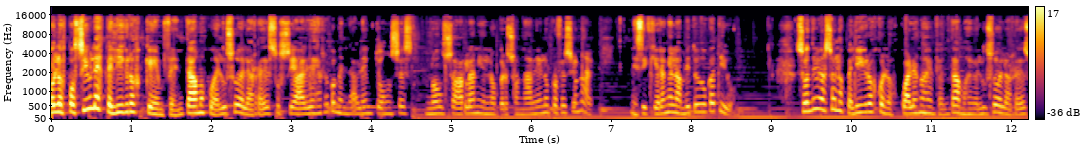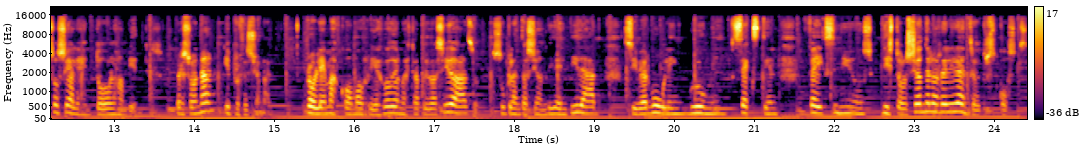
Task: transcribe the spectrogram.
Por los posibles peligros que enfrentamos con el uso de las redes sociales, es recomendable entonces no usarla ni en lo personal ni en lo profesional, ni siquiera en el ámbito educativo. Son diversos los peligros con los cuales nos enfrentamos en el uso de las redes sociales en todos los ambientes, personal y profesional. Problemas como riesgo de nuestra privacidad, suplantación de identidad, ciberbullying, grooming, sexting, fake news, distorsión de la realidad, entre otras cosas.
